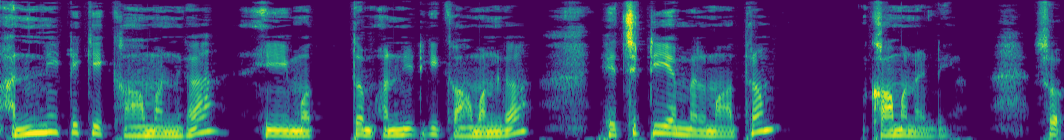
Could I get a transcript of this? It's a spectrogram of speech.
అన్నిటికీ కామన్గా ఈ మొత్తం అన్నిటికీ కామన్గా హెచ్టిఎంఎల్ మాత్రం కామన్ అండి. సో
